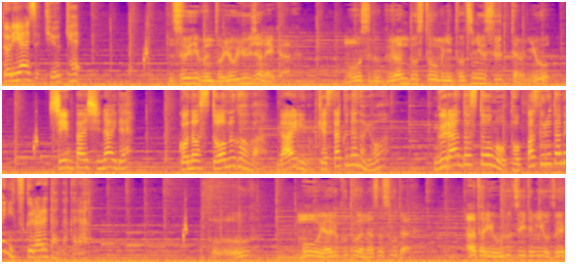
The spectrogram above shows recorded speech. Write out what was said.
とりあえず休憩。随分と余裕じゃねえか。もうすぐグランドストームに突入するってのによ。心配しないで。このストーム号はライリの傑作なのよ。グランドストームを突破するために作られたんだから。ほう。もうやることはなさそうだ。辺りをうろついてみようぜ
